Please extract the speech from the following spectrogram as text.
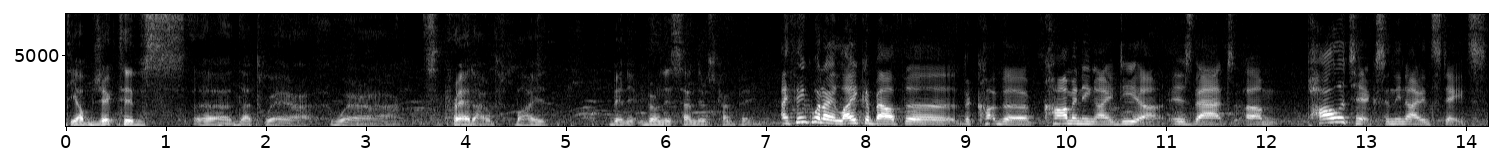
the objectives uh, that were, were spread out by Bernie Sanders campaign? I think what I like about the, the, the commoning idea is that um, politics in the United States,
